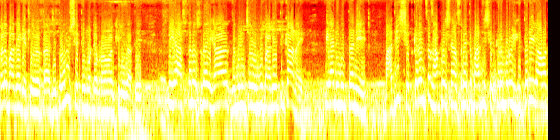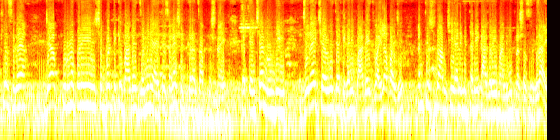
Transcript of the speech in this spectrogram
फळबागा घेतल्या जातात जिथं ऊस शेती मोठ्या प्रमाणावर केली जाते तर हे असताना सुद्धा ह्या जमिनीच्या नोंदी बागायती का नाही? या निमित्ताने बाधित शेतकऱ्यांचाच हा प्रश्न असं नाही तर बाधित शेतकऱ्यांबरोबर इतरही गावातल्या सगळ्या ज्या पूर्णपणे शंभर टक्के बागायत जमिनी आहेत त्या सगळ्या शेतकऱ्यांचा प्रश्न आहे. का त्यांच्या नोंदी जिरायच्या ऐवजी त्या ठिकाणी बागायत व्हायला पाहिजे. आणि ती सुद्धा आमची या निमित्ताने एक आग्रही मागणी प्रशासनाकडे आहे.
